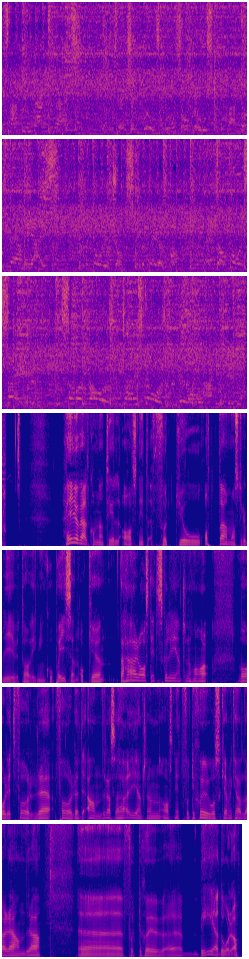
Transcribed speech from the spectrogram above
It's hockey night tonight. The tension grows, the whistle blows, the puck goes down the ice. The goalie jumps, the players bump, the fans all go insane. Hej och välkomna till avsnitt 48 måste det bli utav Ingen ko på isen. Och eh, det här avsnittet skulle egentligen ha varit före, före det andra. Så här är egentligen avsnitt 47 och så kan vi kalla det andra eh, 47B eh, då, då.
